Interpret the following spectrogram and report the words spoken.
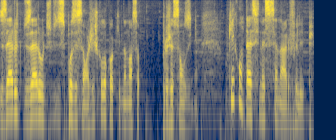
zero, zero de disposição. A gente colocou aqui na nossa projeçãozinha. O que acontece nesse cenário, Felipe?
